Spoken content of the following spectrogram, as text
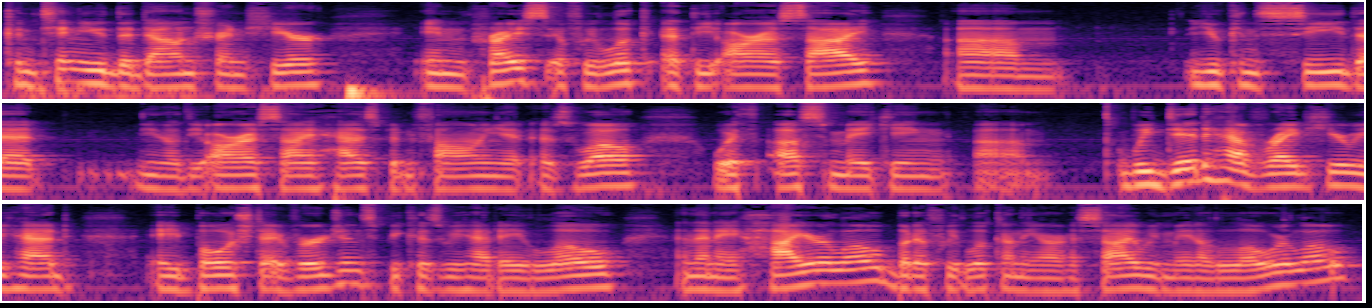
continue the downtrend here in price. If we look at the RSI, um, you can see that you know the RSI has been following it as well, with us making um, we did have right here, we had a bullish divergence because we had a low and then a higher low. But if we look on the RSI, we made a lower low.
